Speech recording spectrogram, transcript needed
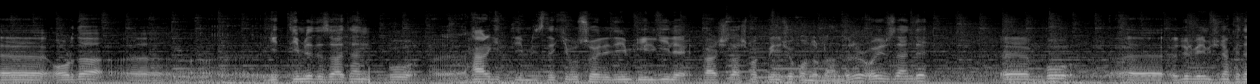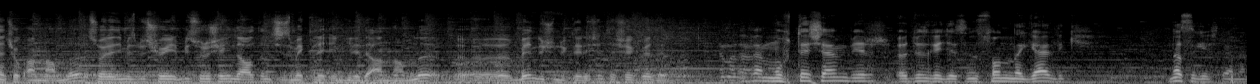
E, orada e, gittiğimde de zaten bu e, her gittiğimizdeki bu söylediğim ilgiyle karşılaşmak beni çok onurlandırır. O yüzden de e, bu ödül benim için hakikaten çok anlamlı. Söylediğimiz bir, şey, bir sürü şeyin de altını çizmekle ilgili de anlamlı. E, beni düşündükleri için teşekkür ederim. Efendim muhteşem bir ödül gecesinin sonuna geldik. Nasıl geçti hemen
